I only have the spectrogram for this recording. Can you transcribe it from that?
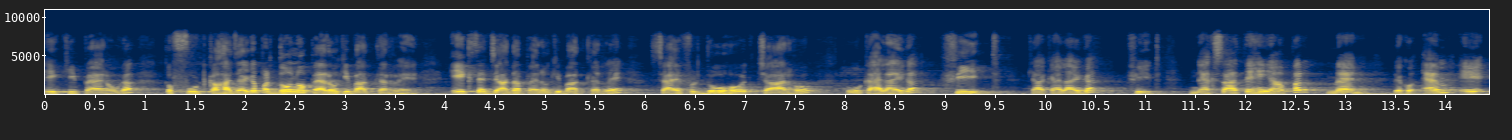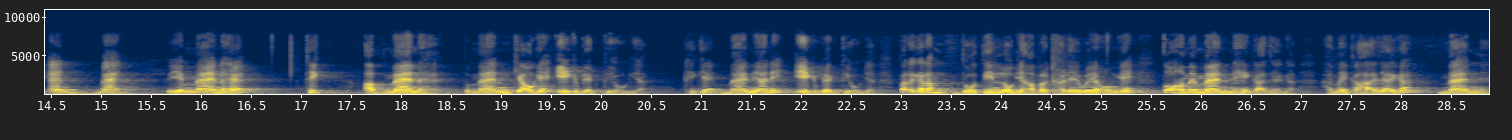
एक ही पैर होगा तो फुट कहा जाएगा, पर दोनों पैरों की बात कर रहे हैं। एक से ज़्यादा पैरों की बात कर रहे हैं, चाहे फिर दो हो, चार हो तो वो कहलाएगा फीट क्या कहलाएगा? फीट नेक्स्ट आते हैं यहाँ पर मैन देखो एम ए एन मैन तो ये मैन है, ठीक? अब मैन है। तो मैन क्या हो गया? एक व्यक्ति हो गया। ठीक है? मैन यानी एक व्यक्ति हो गया। पर अगर हम दो तीन लोग यहाँ पर खड़े हुए होंगे तो हमें मैन नहीं कहा जाएगा। हमें कहा जाएगा मैन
